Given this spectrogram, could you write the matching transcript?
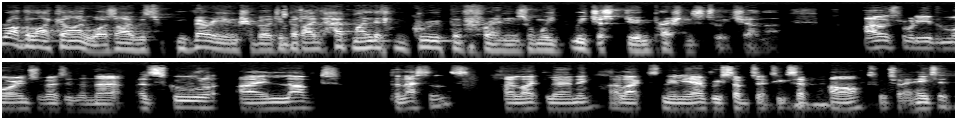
Rather like I was, I was very introverted, but I'd have my little group of friends, and we we just do impressions to each other. I was probably even more introverted than that. At school, I loved the lessons. I liked learning. I liked nearly every subject except art, which I hated.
